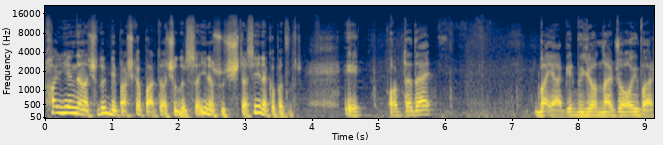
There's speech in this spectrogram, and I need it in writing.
Hayır yeniden açılır. Bir başka parti açılırsa yine suç işlerse yine kapatılır. E, ortada bayağı bir milyonlarca oy var.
